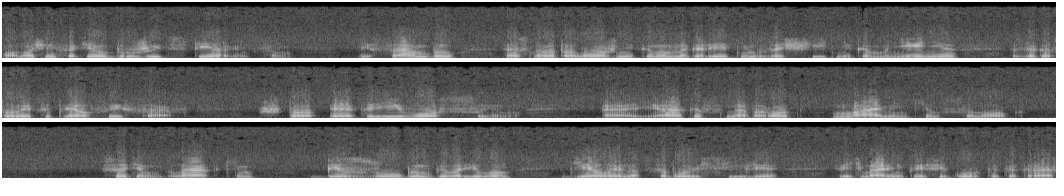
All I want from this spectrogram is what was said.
Он очень хотел дружить с первенцем, и сам был основоположником и многолетним защитником мнения, за которое цеплялся Исав, что это его сын, а Яков, наоборот, маменькин сынок. С этим гладким, беззубым, говорил он, делая над собой усилие, ведь маленькая фигурка как раз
